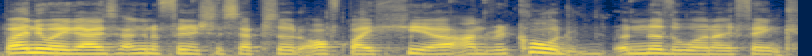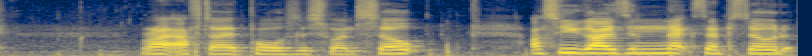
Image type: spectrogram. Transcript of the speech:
But anyway, guys, I'm going to finish this episode off by here and record another one, I think, right after I pause this one. So, I'll see you guys in the next episode.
